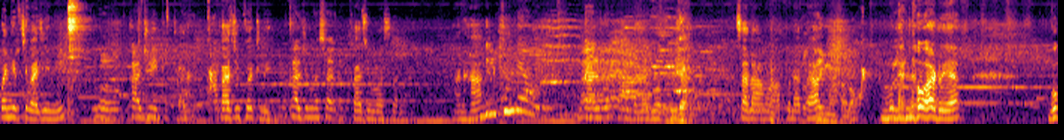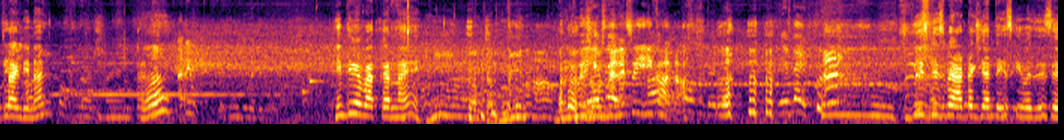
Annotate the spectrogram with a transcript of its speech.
पनीरची भाजी नी. हो काजू येते काजू. कतली. काजू मसाला. काजू मसाला. आणि हा? बिलकुल नाही आवडत. डाळ मखनी. चला मग आपण आता मुलांना वाढूया. भूक लागली ना? हाँ? हिंदी में बात करना है? हम्म, और क्या भुनी मैंने से यही कहा था। बीच बीच में अटक जाते इसकी वजह से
